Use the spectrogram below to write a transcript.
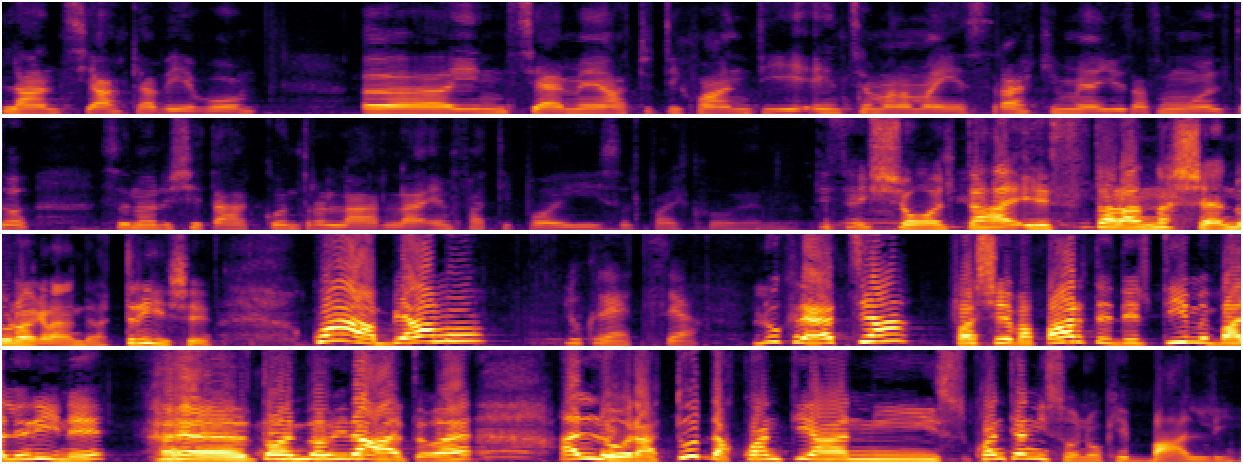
l'ansia che avevo eh, insieme a tutti quanti e insieme alla maestra che mi ha aiutato molto, sono riuscita a controllarla e infatti poi sul palco... Ti sei sciolta e starà nascendo una grande attrice. Qua abbiamo Lucrezia. Lucrezia, faceva parte del team ballerine? Eh, t'ho indovinato, eh. Allora, tu da quanti anni, quanti anni sono che balli?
